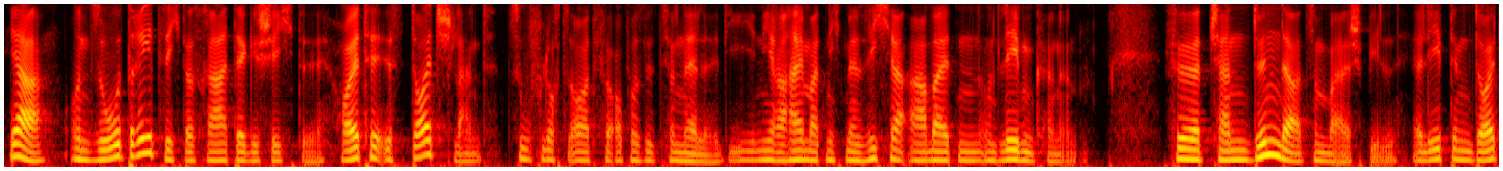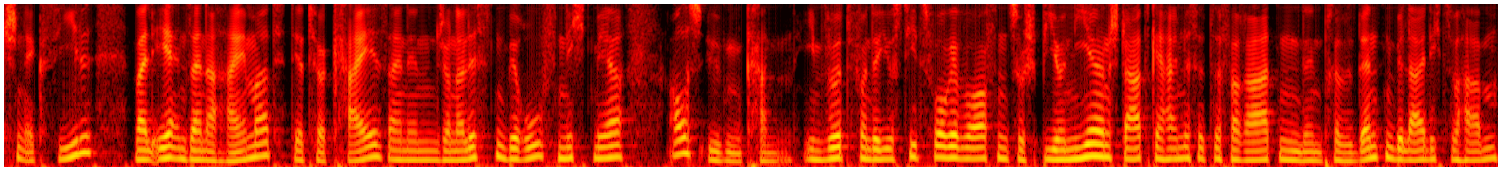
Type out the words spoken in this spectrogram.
Ja, und so dreht sich das Rad der Geschichte. Heute ist Deutschland Zufluchtsort für Oppositionelle, die in ihrer Heimat nicht mehr sicher arbeiten und leben können. Für Can Dündar zum Beispiel. Er lebt im deutschen Exil, weil er in seiner Heimat, der Türkei, seinen Journalistenberuf nicht mehr ausüben kann. Ihm wird von der Justiz vorgeworfen, zu spionieren, Staatsgeheimnisse zu verraten, den Präsidenten beleidigt zu haben.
